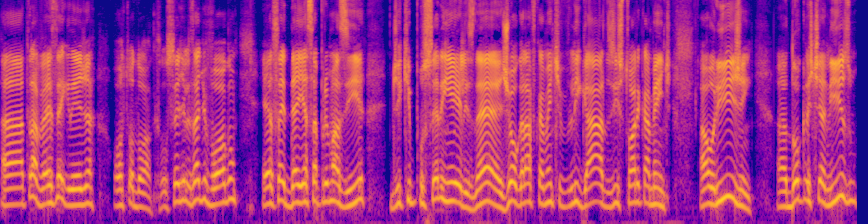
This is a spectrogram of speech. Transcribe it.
uh, através da igreja ortodoxa. Ou seja, eles advogam essa ideia, essa primazia de que por serem eles, né, geograficamente ligados historicamente à origem uh, do cristianismo,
